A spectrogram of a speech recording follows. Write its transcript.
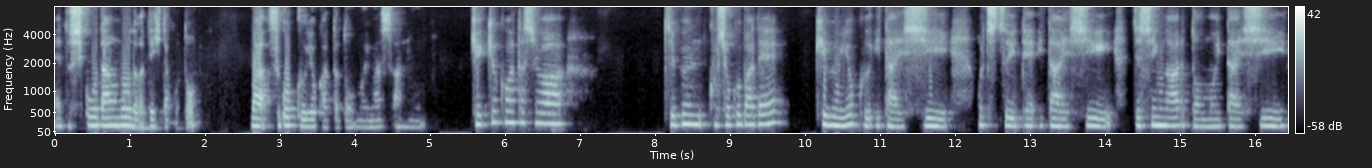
えっと、思考ダウンロードができたことはすごく良かったと思います。あの、結局私は自分、こう職場で気分よくいたいし、落ち着いていたいし、自信があると思いたいし、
